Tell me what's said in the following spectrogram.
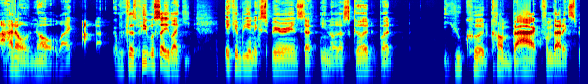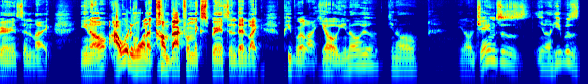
I don't know. Like, I, because people say, like, it can be an experience that, you know, that's good, but you could come back from that experience and, like, you know, I wouldn't want to come back from experience and then, like, people are like, yo, you know, you know, you know, James is, you know, he was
